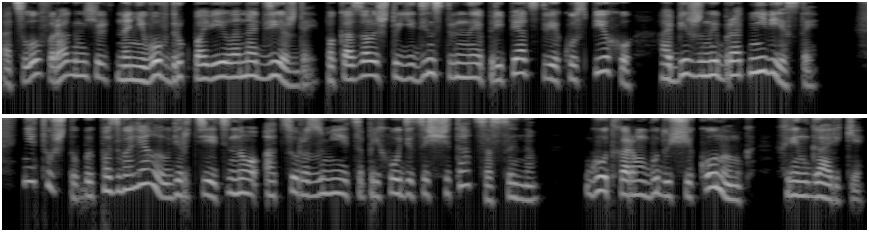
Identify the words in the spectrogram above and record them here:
От слов Рагнхельд на него вдруг повеяло надеждой. Показалось, что единственное препятствие к успеху обиженный брат невесты. Не то чтобы позволял вертеть, но отцу, разумеется, приходится считаться сыном. Готхарм, будущий конунг, Хрингарики,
